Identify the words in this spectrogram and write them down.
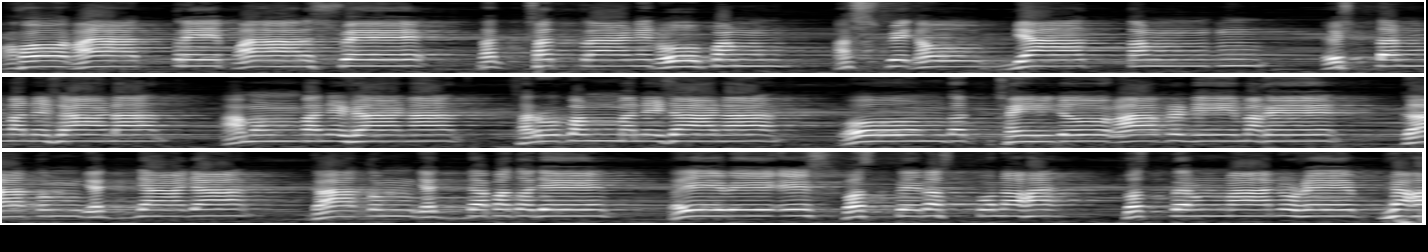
अहोरात्रे पार्श्वे नक्षत्राणि रूपम् अश्विनौ व्यात्तम् इष्टम् मनिषाण अमुम् मनिषाण सर्वम् मनिषाण ॐ दक्षैजो रावृणीमहे गातुम् यज्ञाय गातुम् यज्ञपतये। देवे स्वस्तिरस्तुनः स्वस्तिर्मानुषेभ्यः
